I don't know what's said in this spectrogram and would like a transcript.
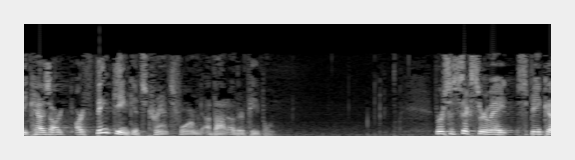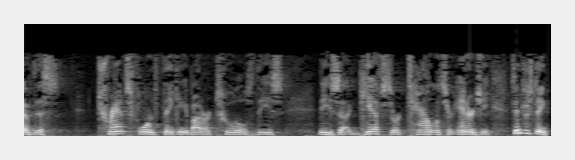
Because our, our thinking gets transformed about other people. Verses 6 through 8 speak of this transformed thinking about our tools, these, these uh, gifts or talents or energy. It's interesting.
